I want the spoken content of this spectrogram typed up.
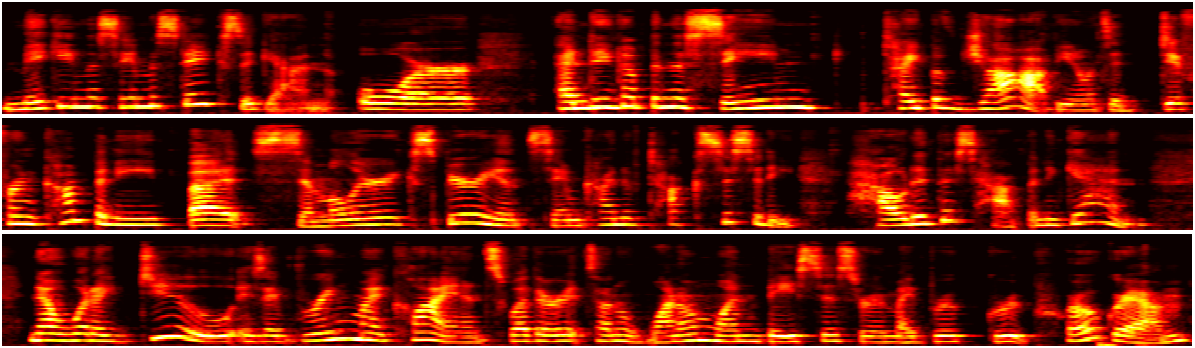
making the same mistakes again or ending up in the same type of job. You know, it's a different company, but similar experience, same kind of toxicity. How did this happen again? Now, what I do is I bring my clients, whether it's on a one on one basis or in my group program,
